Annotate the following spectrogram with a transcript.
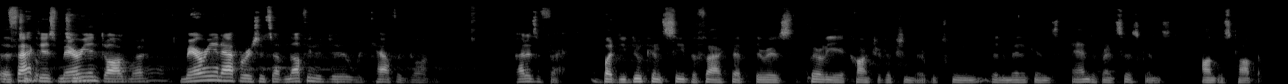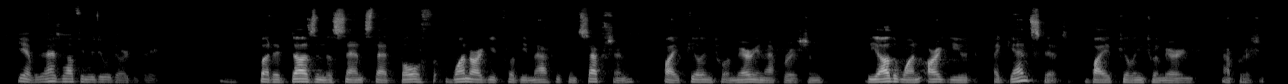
uh, The fact the- is, Marian dogma, Marian apparitions have nothing to do with Catholic dogma. That is a fact. But you do concede the fact that there is clearly a contradiction there between the Dominicans and the Franciscans on this topic. Yeah, but it has nothing to do with our debate. But it does in the sense that both one argued for the Immaculate Conception by appealing to a Marian apparition, the other one argued against it by appealing to a Marian apparition.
